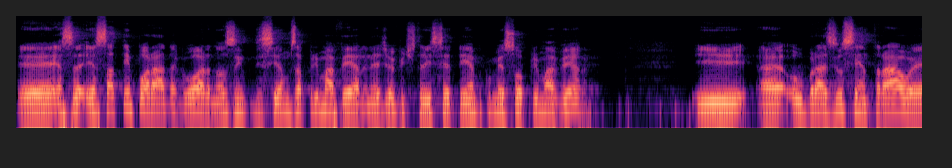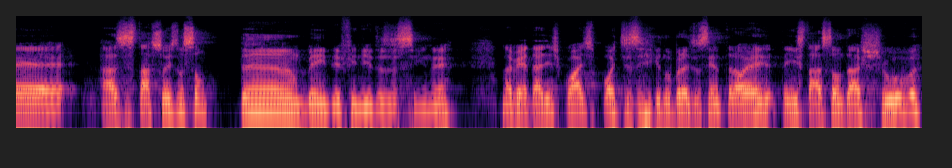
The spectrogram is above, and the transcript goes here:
É, essa, essa temporada agora, nós iniciamos a primavera, né, dia 23 de setembro começou a primavera. E é, o Brasil Central, é, as estações não são tão bem definidas assim, né? Na verdade, a gente quase pode dizer que no Brasil Central é, tem estação da chuva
